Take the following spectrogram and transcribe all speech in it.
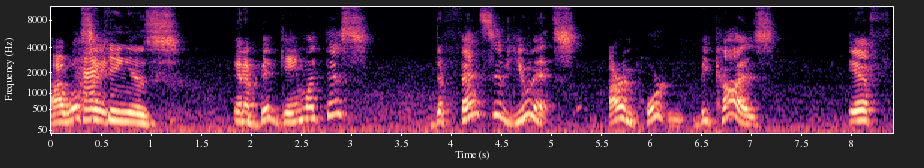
I will say, Hacking is in a big game like this, defensive units are important because if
